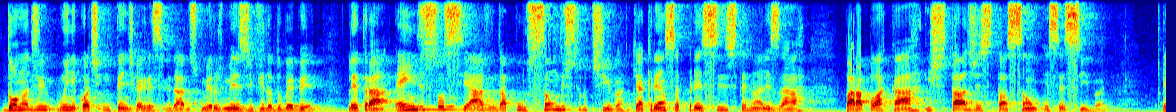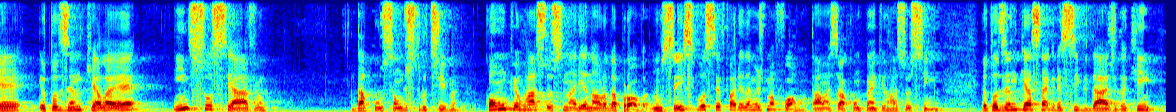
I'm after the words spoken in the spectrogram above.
Donald Winnicott entende que a agressividade nos primeiros meses de vida do bebê. Letra A. É indissociável da pulsão destrutiva que a criança precisa externalizar para aplacar estados de excitação excessiva. É, eu estou dizendo que ela é indissociável da pulsão destrutiva. Como que eu raciocinaria na hora da prova? Não sei se você faria da mesma forma, tá? mas acompanha aqui o raciocínio. Eu estou dizendo que essa agressividade daqui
